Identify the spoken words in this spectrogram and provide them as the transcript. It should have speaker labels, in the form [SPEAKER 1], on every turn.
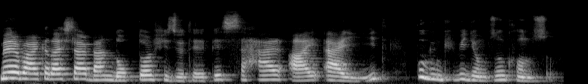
[SPEAKER 1] Merhaba arkadaşlar ben doktor fizyoterapist Seher Ay Er Yiğit. Bugünkü videomuzun konusu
